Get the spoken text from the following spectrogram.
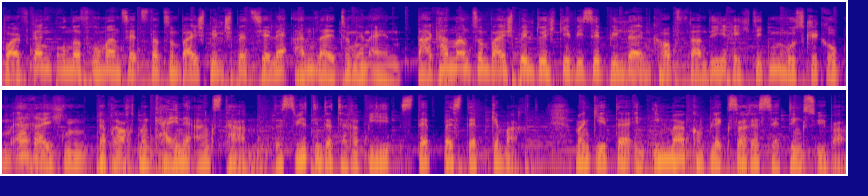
Wolfgang Brunner-Frumann setzt da zum Beispiel spezielle Anleitungen ein. Da kann man zum Beispiel durch gewisse Bilder im Kopf dann die richtigen Muskelgruppen erreichen. Da braucht man keine Angst haben. Das wird in der Therapie Step by Step gemacht. Man geht da in immer komplexere Settings über.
